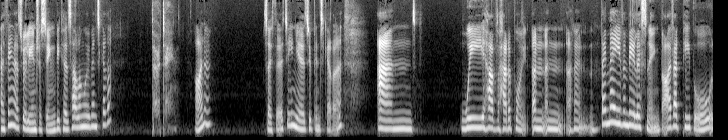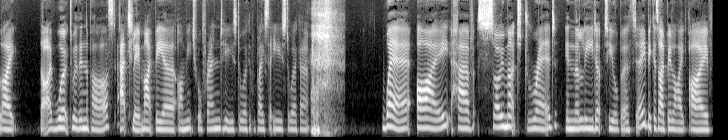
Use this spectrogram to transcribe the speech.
I think that's really interesting because how long have we been together? 13. I know. So 13 years we've been together and we have had a point and and I don't they may even be listening, but I've had people like that I've worked with in the past. Actually, it might be uh, our mutual friend who used to work at the place that you used to work at. where I have so much dread in the lead up to your birthday because I'd be like, I've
